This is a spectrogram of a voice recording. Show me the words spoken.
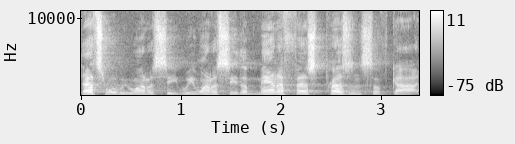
That's what we want to see. We want to see the manifest presence of God,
